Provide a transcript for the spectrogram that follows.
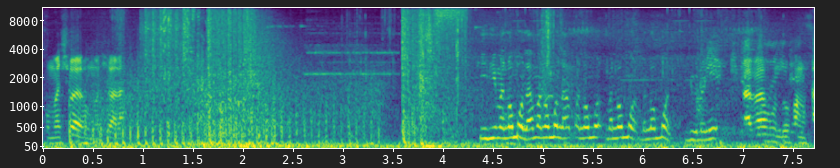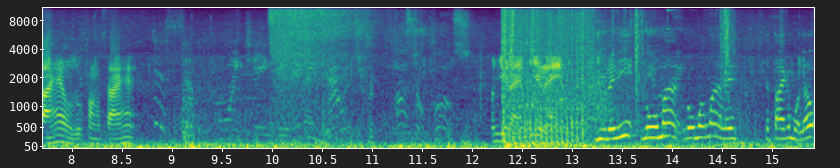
ผมมาช่วย ผมมาช่วยแล้ว พี่พี่มันล้มหมดแล้ว มันล้มหมดแล้ว มันล้มหมด มันล้มหมด มันล้มหมด อยู่ในนี้แป๊บๆผมดูฝั่งซ้ายให้ ผมดูฝั่งซ้ายให้ มันอยู่ไหน มันอยู่ไหน อยู่ในนี้โลมากโลมากๆเลย จะตายกันหมดแล้ว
